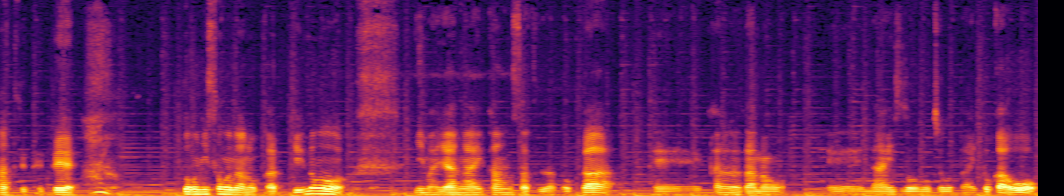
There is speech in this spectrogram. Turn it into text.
立ててて、あはい。本当にそうなのかっていうのを今野外観察だとか、えー体の、えー内臓の状態とかを、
